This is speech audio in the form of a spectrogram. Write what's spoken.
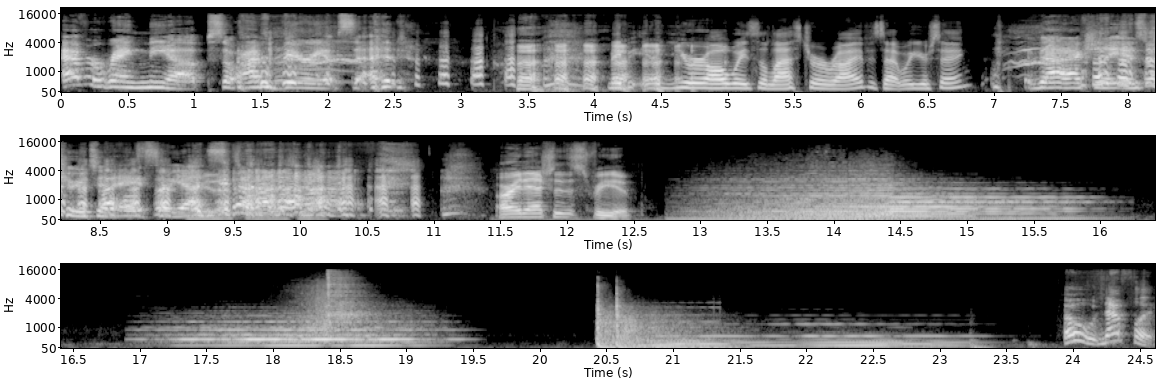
ever rang me up, so I'm very upset. Maybe uh, you're always the last to arrive. Is that what you're saying? That actually is true today. So yes. Maybe that's what All right, Ashley, this is for you. Oh, Netflix.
